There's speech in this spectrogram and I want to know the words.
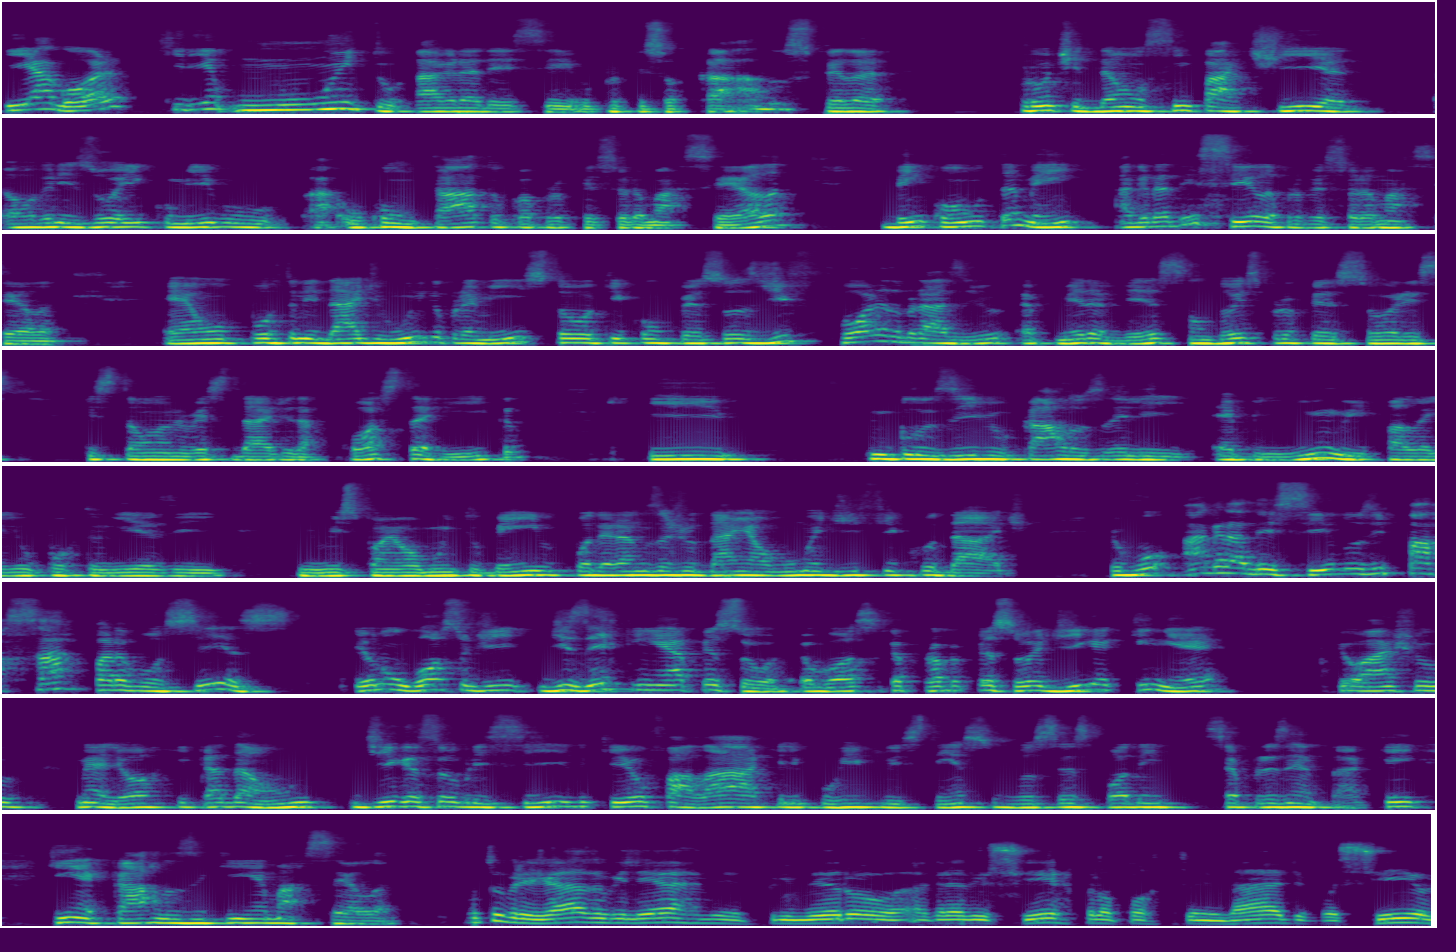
E agora, queria muito agradecer o professor Carlos pela prontidão, simpatia, organizou aí comigo o contato com a professora Marcela, bem como também agradecê-la, professora Marcela. É uma oportunidade única para mim. Estou aqui com pessoas de fora do Brasil, é a primeira vez. São dois professores que estão na Universidade da Costa Rica e, inclusive, o Carlos ele é bilíngue, fala aí o português e, e o espanhol muito bem e poderá nos ajudar em alguma dificuldade. Eu vou agradecê-los e passar para vocês. Eu não gosto de dizer quem é a pessoa, eu gosto que a própria pessoa diga quem é, porque eu acho melhor que cada um diga sobre si do que eu falar aquele currículo extenso. Vocês podem se apresentar. Quem, quem é Carlos e quem é Marcela? Muito obrigado, Guilherme. Primeiro, agradecer pela oportunidade, você, o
